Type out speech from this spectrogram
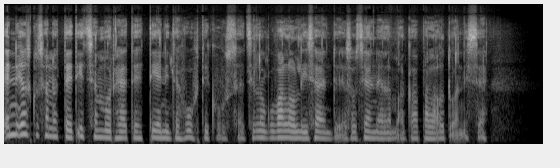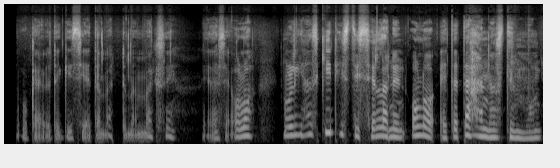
en joskus sanotte, että itsemurhia tehtiin eniten huhtikuussa, että silloin kun valo lisääntyy ja sosiaalinen elämä alkaa palautua, niin se käy jotenkin sietämättömämmäksi. Ja se olo, mulla oli ihan skidisti sellainen olo, että tähän asti mun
